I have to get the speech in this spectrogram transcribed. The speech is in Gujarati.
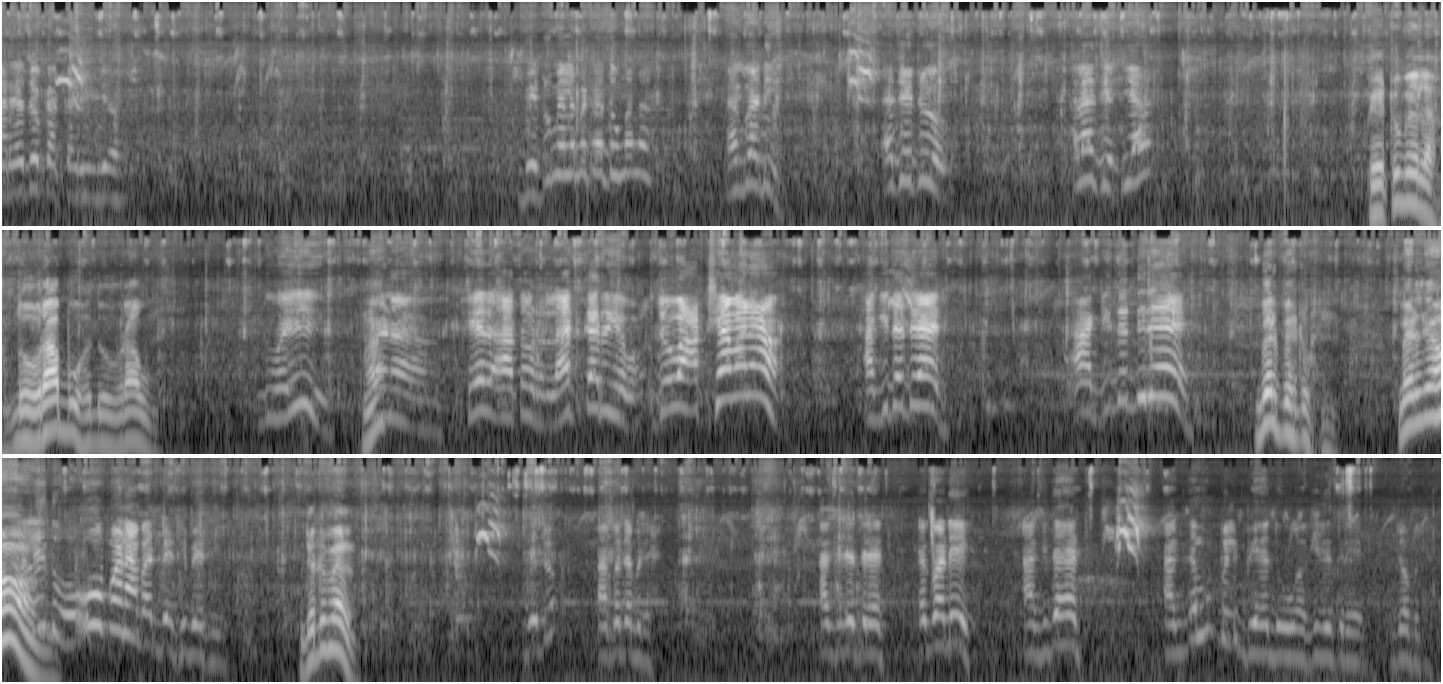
અરે જો કાકા જો બેટું મેલે બેટા તું મને? નાગવાડી. એ જેટુ અલા જેટિયા પેટું મેલા. દોરાવું હે દોરાવું. દોઈ. પણ ફેર આ તો લાટ કરી જો આખ્યા મને. આગી દે રે આગી દે રે મેલ પેટું. મેલ જે હો. ઓ પણ આ બાદ બેઠી બેઠી. જેટું મેલ. જેટુ આ બધા બધા. આગી દે રે એક વાડી આગી હેત હું પેલી બે દો આગી દે રે જો બધા.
